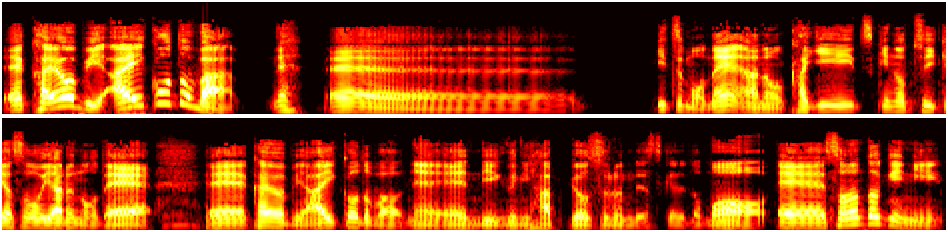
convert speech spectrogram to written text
えー火曜日合言葉、ね、えー、いつもね、あの、鍵付きのツイキャスをやるので、えー、火曜日合言葉をね、エンディングに発表するんですけれども、えー、その時に、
